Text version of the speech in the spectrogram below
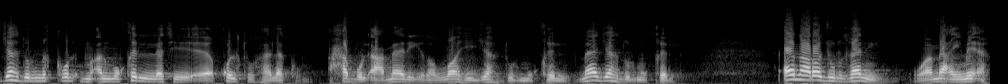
جهد المقل, التي قلتها لكم. أحب الأعمال إلى الله جهد المقل. ما جهد المقل؟ أنا رجل غني ومعي مئة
